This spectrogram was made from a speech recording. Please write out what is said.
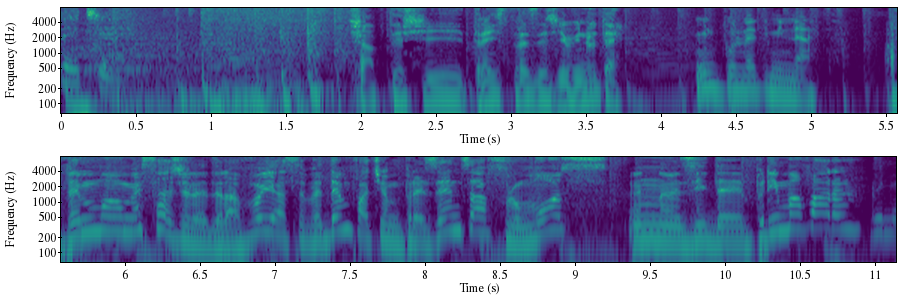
la 10 7 și 13 minute Bună dimineața. Avem uh, mesajele de la voi Ia să vedem, facem prezența frumos În zi de primăvară Bună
